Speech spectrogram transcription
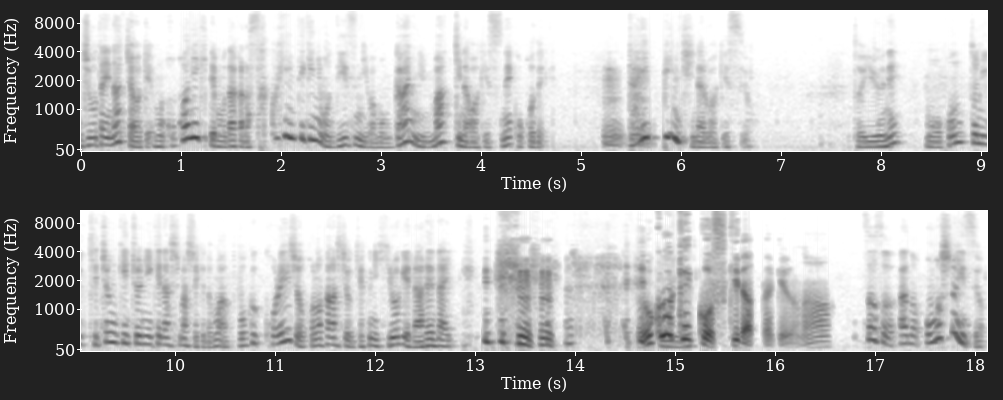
状態になっちゃうわけ。もうここに来ても、だから作品的にもディズニーはもう癌に末期なわけですね、ここで。うんうん大ピンチになるわけですよ。というね、もう本当にケチョンケチョンにけなしましたけど、まあ僕これ以上この話を逆に広げられない。僕は結構好きだったけどな。そうそう、あの、面白いんですよ。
